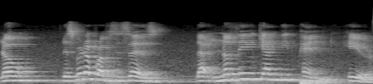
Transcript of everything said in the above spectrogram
Now, the spirit of prophecy says that nothing can be penned here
